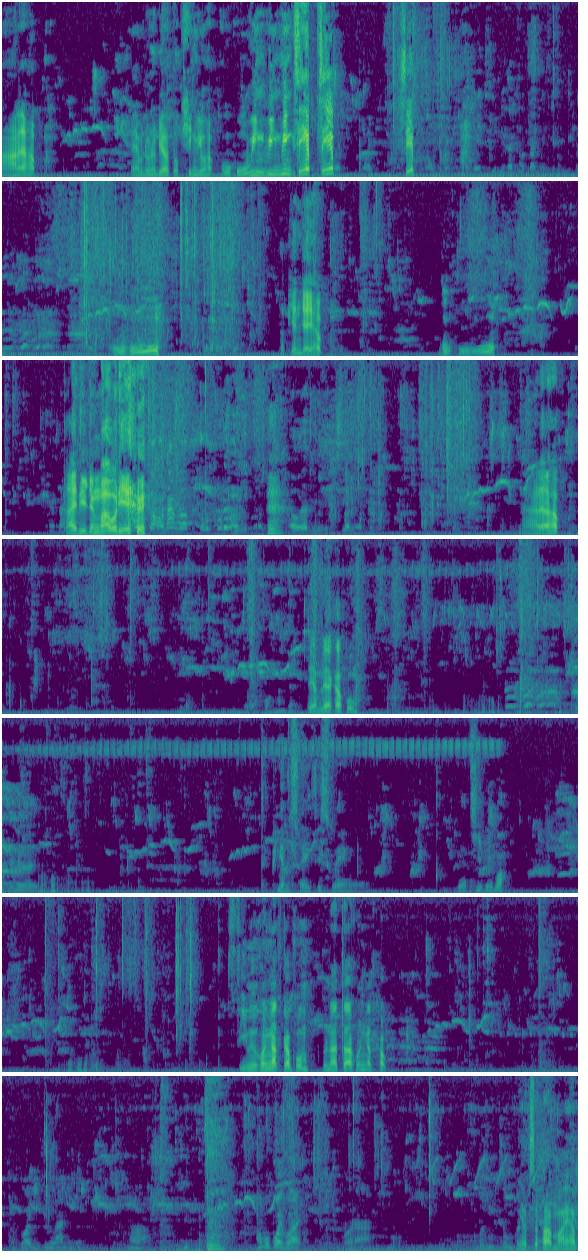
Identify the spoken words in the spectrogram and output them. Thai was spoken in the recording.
มาแล้วครับแปลมาดูนะเบี้ยวตกชิงเดียวครับ โอ้โหวิ่งวิ่งวิ่งเซฟเซฟเซฟโอ้โหตะเพียนใหญ่ครับ โอ้โหทายถือจังเบาวะดิต้องเอาน้ำรถเอาอีกเอาอันนี้ส่วนมาแล้วครับ ของน้ำใจ แต้มแรกครับผมสวยเลยตะเพียนใสสวยแปดขีดเลยบ่ๆฝีมือคนงัดครับผมดูหน้าตาคนงัดครับปล่อยอีกที่ร้านนี้อ่าเอาบ่ปล่อยไว้ ครับสภาพไม้ครับ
